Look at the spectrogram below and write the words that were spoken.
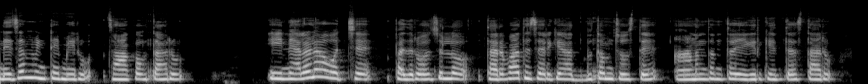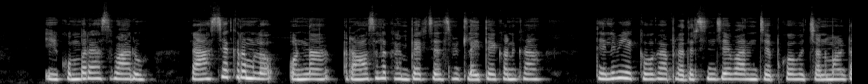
నిజం వింటే మీరు సాకవుతారు ఈ నెలలో వచ్చే పది రోజుల్లో తర్వాత జరిగే అద్భుతం చూస్తే ఆనందంతో ఎగిరికెత్తేస్తారు ఈ కుంభరాశి వారు రాశిచక్రంలో ఉన్న రాసులు కంపేర్ చేసినట్లయితే కనుక తెలివి ఎక్కువగా ప్రదర్శించేవారని చెప్పుకోవచ్చు అనమాట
